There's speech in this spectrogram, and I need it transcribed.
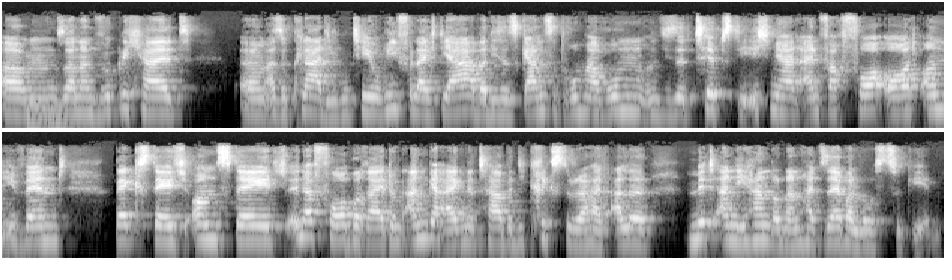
ähm, mhm. sondern wirklich halt also klar, die Theorie vielleicht ja, aber dieses Ganze drumherum und diese Tipps, die ich mir halt einfach vor Ort, on Event, Backstage, Onstage, in der Vorbereitung angeeignet habe, die kriegst du da halt alle mit an die Hand und dann halt selber loszugehen.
